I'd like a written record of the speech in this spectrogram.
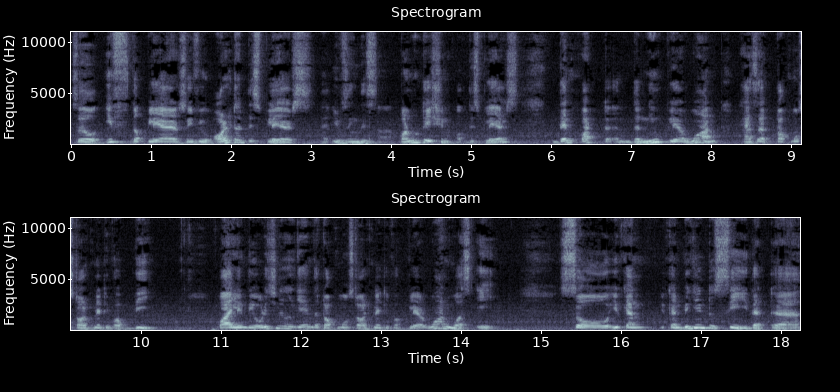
so if the player, so if you alter these players uh, using this uh, permutation of these players, then what uh, the new player 1 has a topmost alternative of B. While in the original game, the topmost alternative of player 1 was A. So you can you can begin to see that uh,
